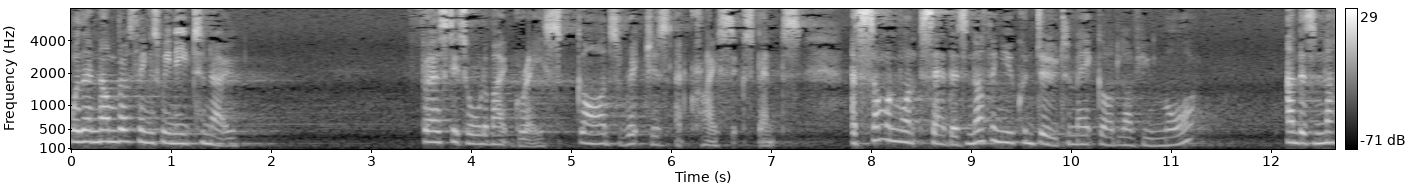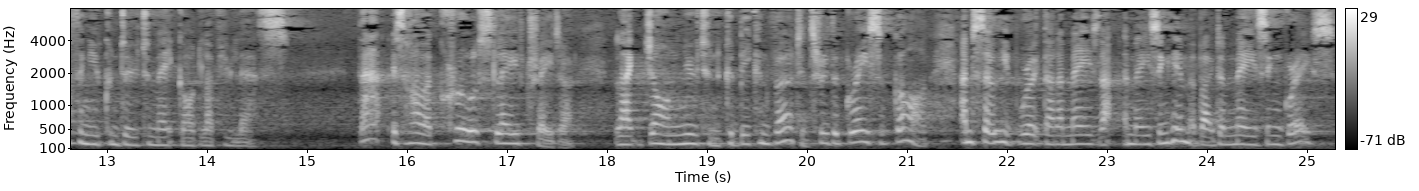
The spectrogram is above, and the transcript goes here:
Well, there are a number of things we need to know. First, it's all about grace, God's riches at Christ's expense. As someone once said, there's nothing you can do to make God love you more and there's nothing you can do to make God love you less. That is how a cruel slave trader like John Newton could be converted through the grace of God. And so he wrote that, amaze, that amazing hymn about amazing grace.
